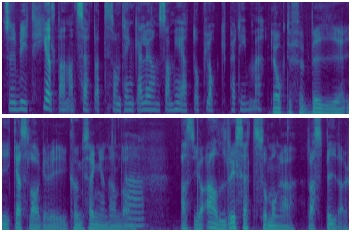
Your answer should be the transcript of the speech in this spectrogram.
Så det blir ett helt annat sätt att som, tänka lönsamhet och plock per timme. Jag åkte förbi ICAs lager i Kungsängen häromdagen. Ja, Alltså jag har aldrig sett så många lastbilar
